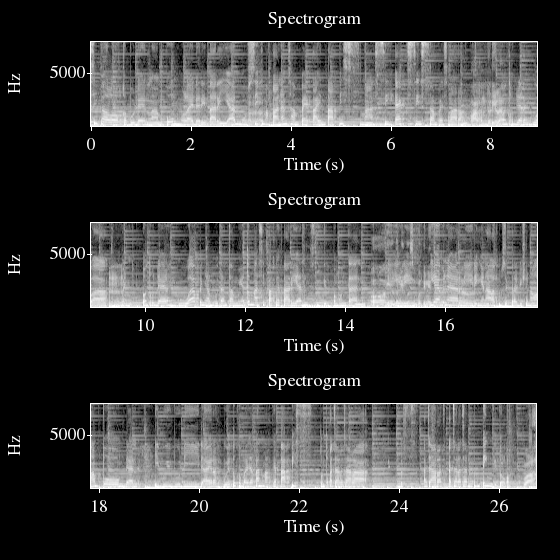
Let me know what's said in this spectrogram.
Sih kalau kebudayaan Lampung mulai dari tarian, musik, makanan sampai kain tapis masih eksis sampai sekarang. Alhamdulillah. Untuk daerah gua, Mm-mm. pen- untuk daerah gua penyambutan tamunya tuh masih pakai tarian sigeh pengunten. Oh, yang tadi gua sebutin itu. Iya benar, Ah. diiringin alat musik tradisional Lampung dan ibu-ibu di daerah gue tuh kebanyakan pakai tapis untuk acara-acara acara-acara penting gitu loh. Wah,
